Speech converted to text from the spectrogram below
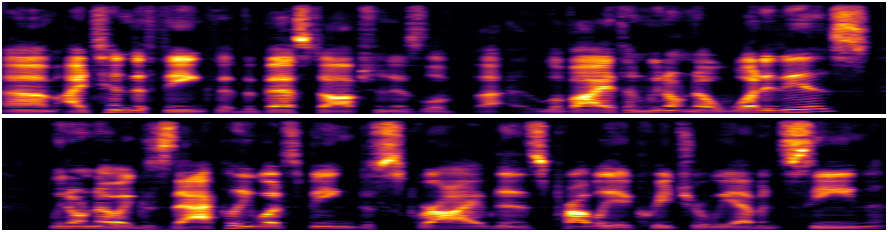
um, I tend to think that the best option is Le- uh, Leviathan. We don't know what it is. We don't know exactly what's being described, and it's probably a creature we haven't seen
